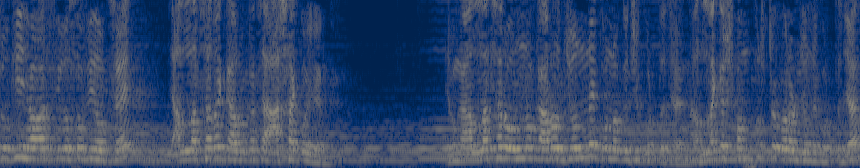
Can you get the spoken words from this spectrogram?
সুখী হওয়ার ফিলোসফি হচ্ছে আল্লাহ ছাড়া কারোর কাছে আশা করেন না এবং আল্লাহ ছাড়া অন্য কারোর জন্য কোনো কিছু করতে চান না। আল্লাহকে সন্তুষ্ট করার জন্য করতে যান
